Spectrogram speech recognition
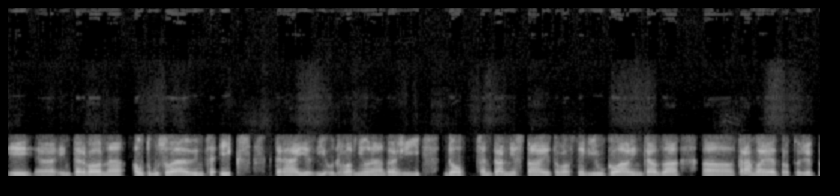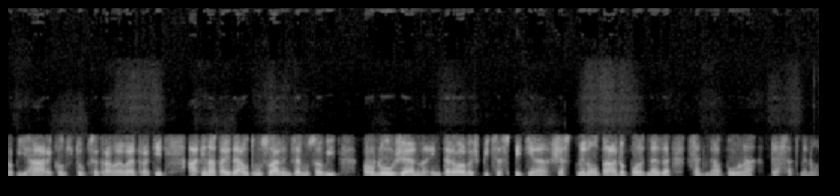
i e, interval na autobusové lince X, která jezdí od hlavního nádraží do centra města. Je to vlastně výluková linka za uh, tramvaje, protože probíhá rekonstrukce tramvajové trati. A i na tady té autobusové lince musel být prodloužen interval ve špičce z 5 na 6 minut a dopoledne ze 7,5 na 10 minut.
